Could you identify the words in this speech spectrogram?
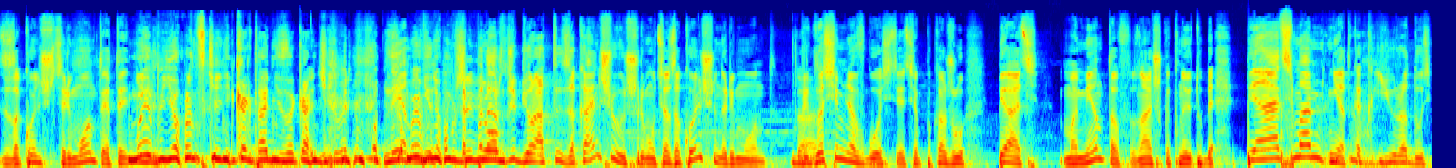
закончить ремонт это Мы не... Бьернский никогда не заканчиваем ремонт. Мы ну в не- нем живем. Подожди, Бьерн, а ты заканчиваешь ремонт? У тебя закончен ремонт? Да. Пригласи меня в гости, я тебе покажу пять моментов, знаешь, как на ютубе. Пять моментов, нет, как Юра Дусь.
